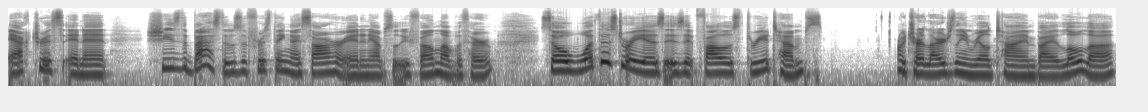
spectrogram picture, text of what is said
actress in it. She's the best. It was the first thing I saw her in, and absolutely fell in love with her. So what the story is is it follows three attempts, which are largely in real time by Lola,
